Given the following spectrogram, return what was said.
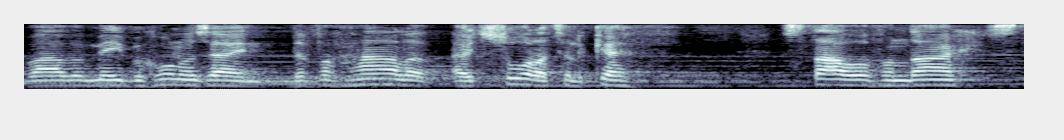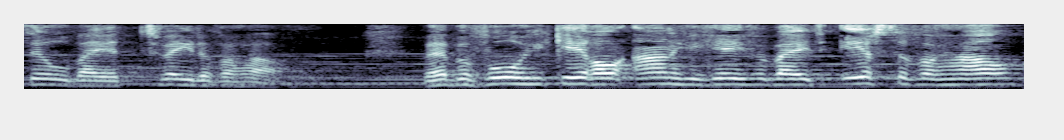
waar we mee begonnen zijn de verhalen uit Surat al-Kahf staan we vandaag stil bij het tweede verhaal we hebben vorige keer al aangegeven bij het eerste verhaal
